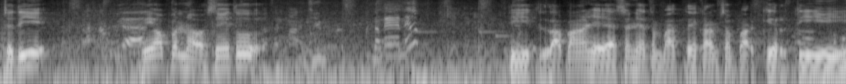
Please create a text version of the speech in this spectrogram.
Jadi ini open house-nya itu di lapangan yayasan ya tempatnya kalian bisa parkir di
